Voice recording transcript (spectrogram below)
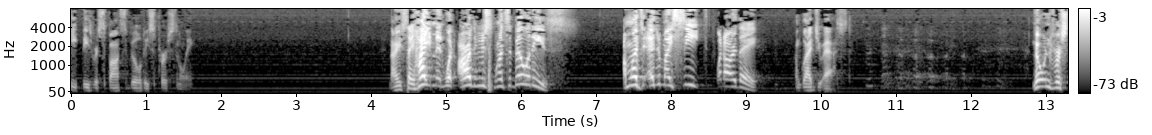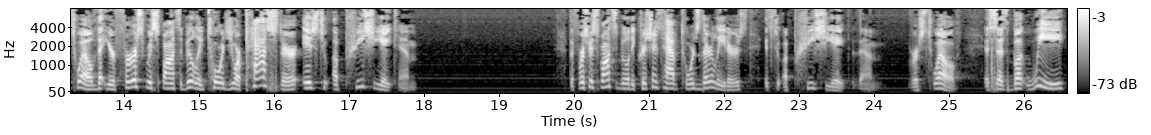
keep these responsibilities personally. Now you say, Heitman, what are the responsibilities? I'm on the edge of my seat. What are they? I'm glad you asked. Note in verse 12 that your first responsibility towards your pastor is to appreciate him. The first responsibility Christians have towards their leaders is to appreciate them. Verse 12, it says, But we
